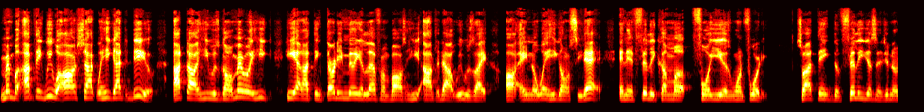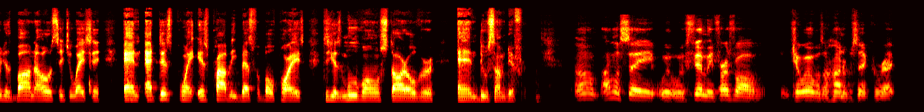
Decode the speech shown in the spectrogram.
Remember, I think we were all shocked when he got the deal. I thought he was going to remember he he had, I think, 30 million left from Boston. He opted out. We was like, oh, ain't no way he gonna see that. And then Philly come up four years, 140. So I think the Philly just in general just bombed the whole situation. And at this point, it's probably best for both parties to just move on, start over, and do something different. Um, I'm gonna say with, with Philly, first of all, Joel was 100 percent correct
